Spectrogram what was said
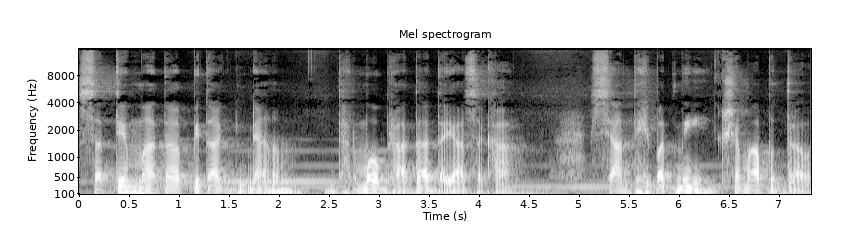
సత్యం మాత పితా జ్ఞానం ధర్మో భ్రాత దయాసఖ శాంతి పత్ని క్షమాపుత్ర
